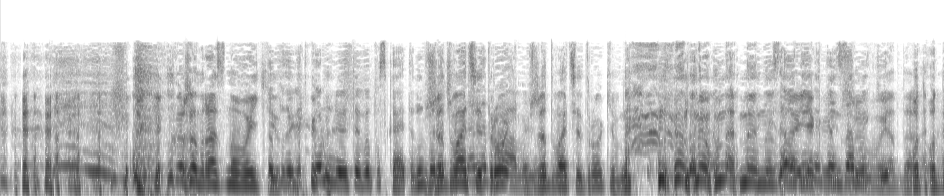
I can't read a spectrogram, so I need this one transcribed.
Кожен раз новий Тобто відкормлюєте, випускаєте. Ну, Вже речі, 20 років, вже 20 років. Не, не, не, не Це знаю, як він живе. Да. От, от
